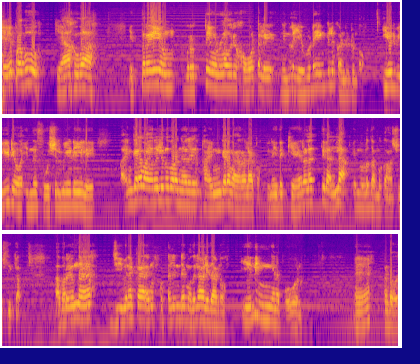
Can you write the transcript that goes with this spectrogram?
ഹേ പ്രഭു ക്യാഹുവ ഇത്രയും വൃത്തിയുള്ള ഒരു ഹോട്ടൽ നിങ്ങൾ എവിടെയെങ്കിലും കണ്ടിട്ടുണ്ടോ? ഈ ഒരു വീഡിയോ ഇന്ന് സോഷ്യൽ മീഡിയയിൽ ഭയങ്കര വൈറൽ എന്ന് പറഞ്ഞാൽ ഭയങ്കര വൈറലാട്ടോ പിന്നെ ഇത് കേരളത്തിലല്ല എന്നുള്ളത് നമുക്ക് ആശ്വസിക്കാം. പറയുന്ന ജീവനക്കാരൻ ഹോട്ടലിന്റെ മുതലാളി ഇതാണ്ടോ? എലി ഇങ്ങനെ പോവാണ്. ഏഹ് കണ്ടോ?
